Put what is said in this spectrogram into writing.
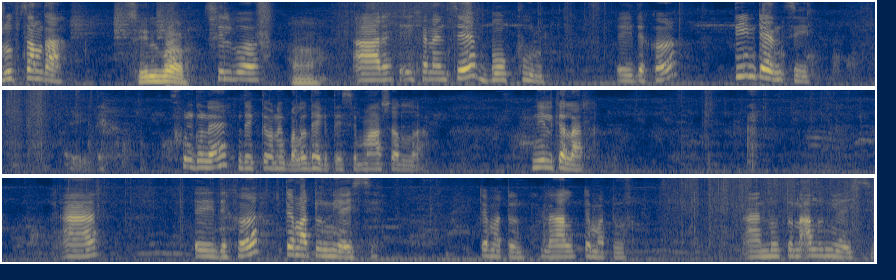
রূপচান্দা সিলভার সিলভার হ্যাঁ আর এখানে আনছে বক ফুল এই দেখো, তিনটে আনছি। এই ফুলগুলো দেখতে অনেক ভালো দেখতেছে মাশাল্লাহ নীল কালার। আর এই দেখো, টমাটোর নিয়ে আইছি। টমাটোর, লাল টমাটোর। আর নতুন আলু নিয়ে আইছি।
